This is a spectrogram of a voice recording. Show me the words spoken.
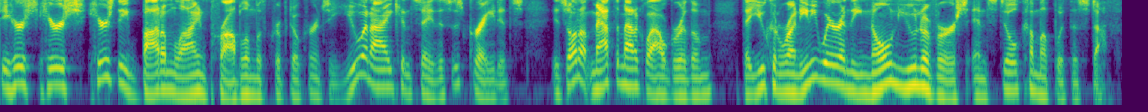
See, here's here's here's the bottom line problem with cryptocurrency. You and I can say this is great. It's it's on a mathematical algorithm that you can run anywhere in the known universe and still come up with this stuff.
